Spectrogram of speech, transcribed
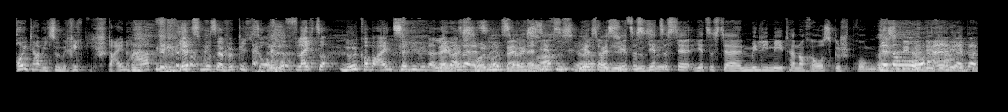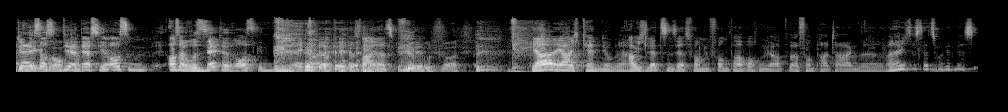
heute habe ich so einen richtig steinharten und jetzt muss er wirklich so vielleicht so 0,1 Zentimeter länger sein als sonst. jetzt ist der, jetzt ist der Millimeter noch rausgesprungen, Genau, du den, den, den, Alter, den, der, ist aus, gebraucht der, habt. der ist hier aus, dem, aus der Rosette rausge... Egal, okay, das war einer zu viel. oh Gott. Ja, ja, ich kenne, Junge. Habe ich letztens erst vor, vor ein paar Wochen gehabt, oder vor ein paar Tagen. So. Wann habe ich das letzte Mal gemessen?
